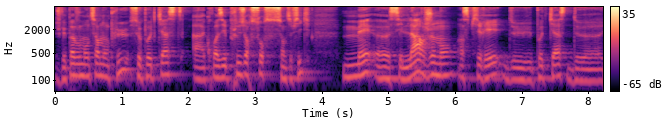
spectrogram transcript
Je vais pas vous mentir non plus, ce podcast a croisé plusieurs sources scientifiques, mais euh, c'est largement inspiré du podcast de euh,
